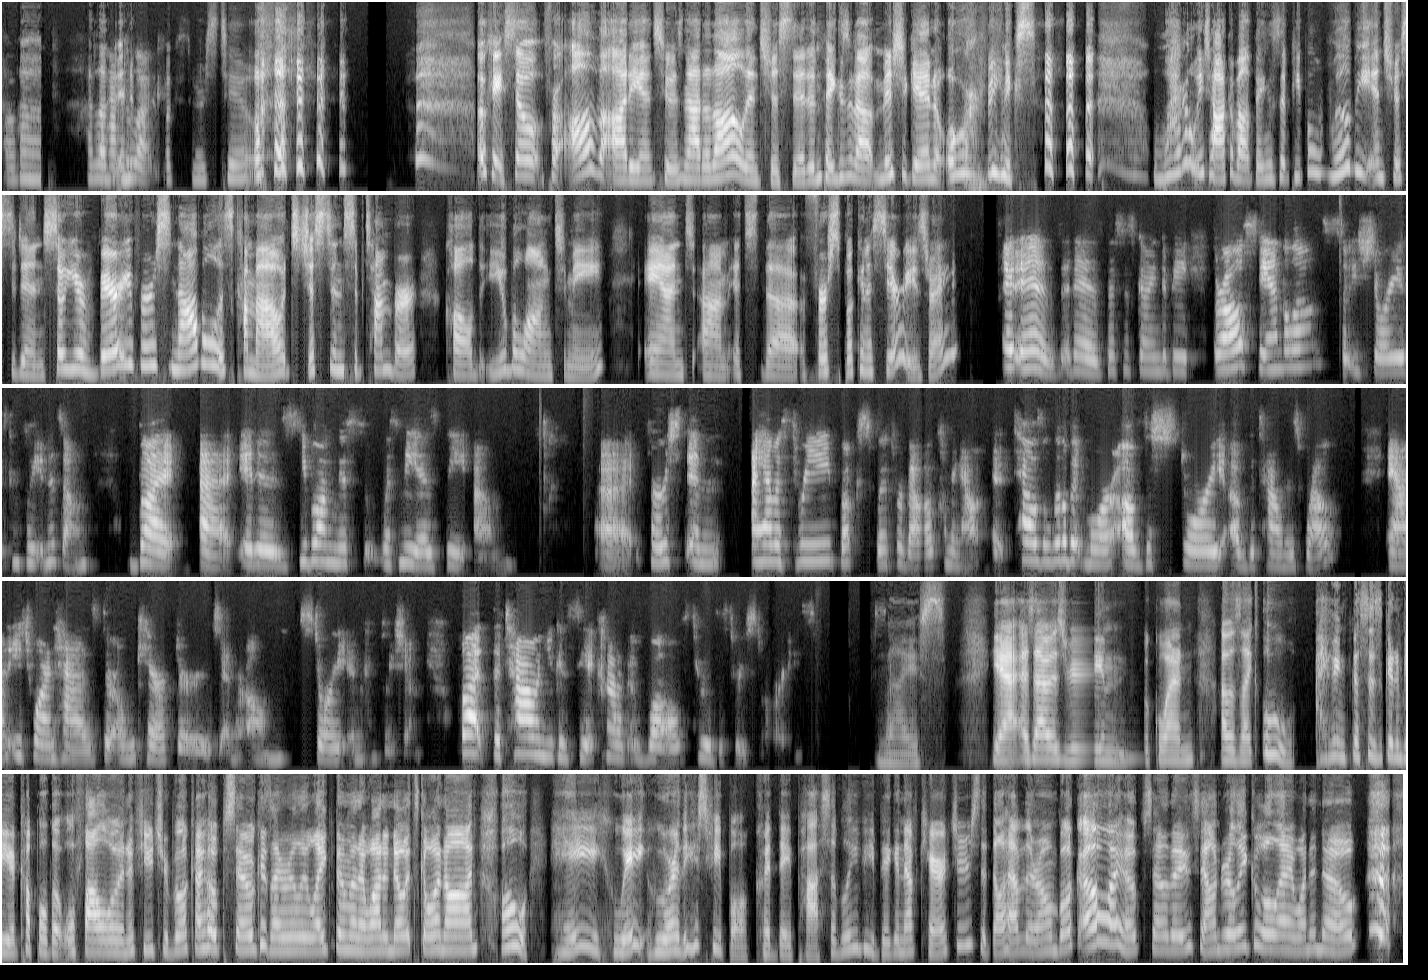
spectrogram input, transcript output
Okay. Uh, I love independent bookstores too. okay, so for all the audience who is not at all interested in things about Michigan or Phoenix, why don't we talk about things that people will be interested in? So, your very first novel has come out just in September called You Belong to Me. And um, it's the first book in a series, right? It is. It is. This is going to be, they're all standalones. So each story is complete in its own. But uh, it is, You Belong This With Me is the um, uh, first and I have a three books with Revell coming out. It tells a little bit more of the story of the town as well. And each one has their own characters and their own story in completion. But the town, you can see it kind of evolve through the three stories. Nice. Yeah, as I was reading book one, I was like, "Ooh, I think this is going to be a couple that will follow in a future book. I hope so because I really like them and I want to know what's going on." Oh, hey, wait, who are these people? Could they possibly be big enough characters that they'll have their own book? Oh, I hope so. They sound really cool. I want to know.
